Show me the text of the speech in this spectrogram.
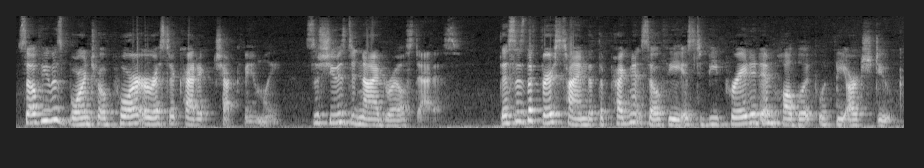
Sophie was born to a poor aristocratic Czech family, so she was denied royal status. This is the first time that the pregnant Sophie is to be paraded in public with the Archduke.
